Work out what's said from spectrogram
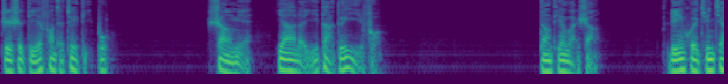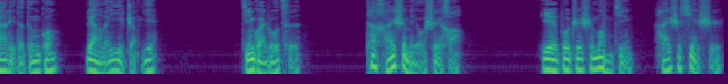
只是叠放在最底部。上面压了一大堆衣服。当天晚上。林慧君家里的灯光亮了一整夜。尽管如此，她还是没有睡好，也不知是梦境还是现实，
